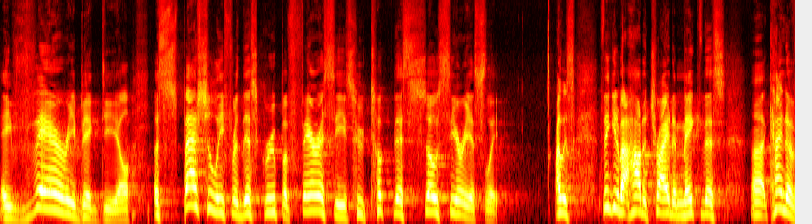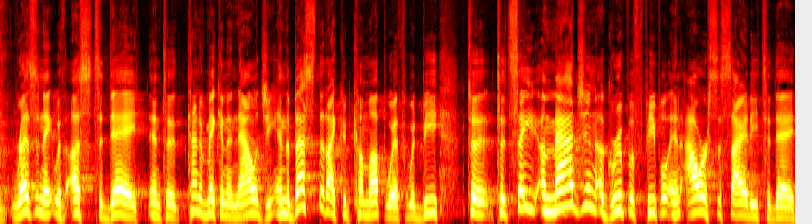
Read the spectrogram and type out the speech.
a very big deal, especially for this group of Pharisees who took this so seriously. I was thinking about how to try to make this uh, kind of resonate with us today and to kind of make an analogy. And the best that I could come up with would be to, to say, imagine a group of people in our society today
